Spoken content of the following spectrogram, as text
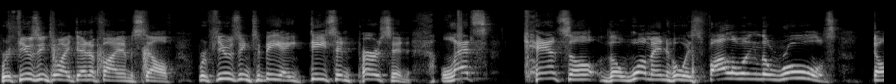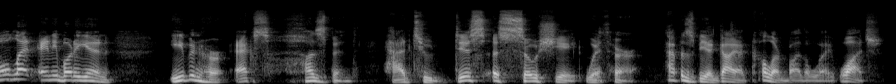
Refusing to identify himself, refusing to be a decent person. Let's cancel the woman who is following the rules. Don't let anybody in. Even her ex husband had to disassociate with her. Happens to be a guy of color, by the way. Watch.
